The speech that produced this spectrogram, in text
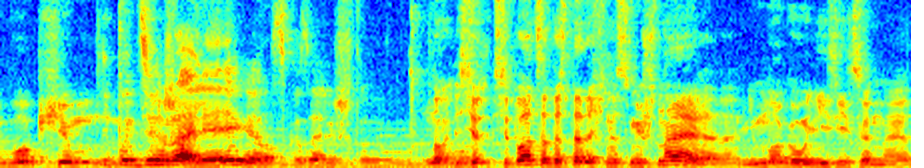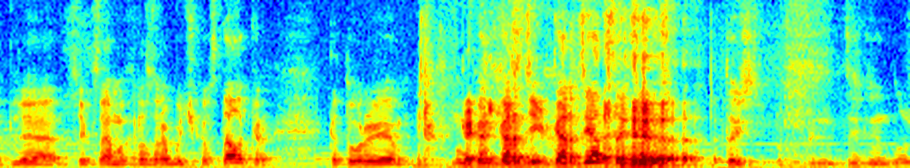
в общем... И поддержали Эйгел, сказали, что... Ну, ситуация достаточно смешная, немного унизительная для тех самых разработчиков Сталкер, которые ну, горди, гордятся тем, то есть ну,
